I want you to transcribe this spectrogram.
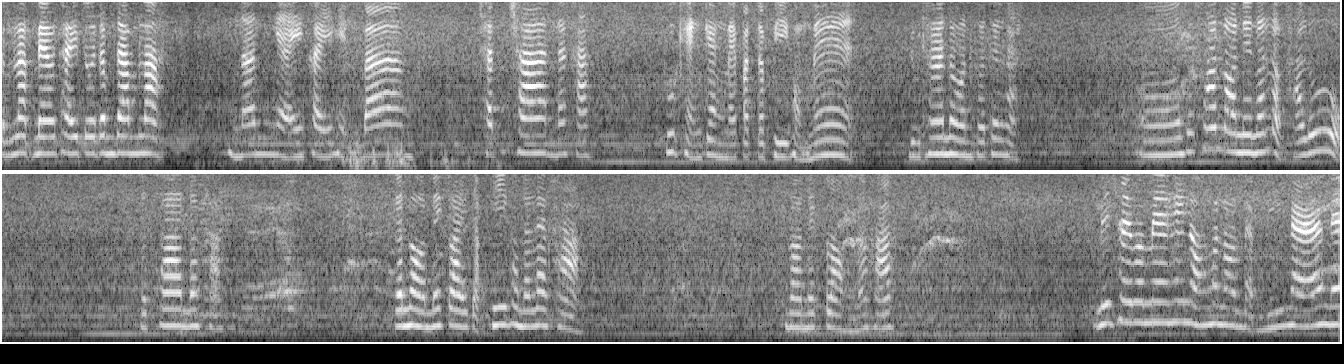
สำหรับแมวไทยตัวดำๆล่ะ นั่นไงใครเห็นบ้าง ชัดชาตินะคะ ผู้แข็งแกร่งในปัตตภีของแม่ ดูท่านอนเขาเถอะค่ะ อ๋อชัดชาตินอนในนั้นเหรอคะลูก ชัดชาตินะคะก็นอนไม่ไกลจากพี่เขานั่นแหละค่ะ นอนในกล่องนะคะ ไม่ใช่ว่าแม่ให้น้องมานอนแบบนี้นะ แม่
